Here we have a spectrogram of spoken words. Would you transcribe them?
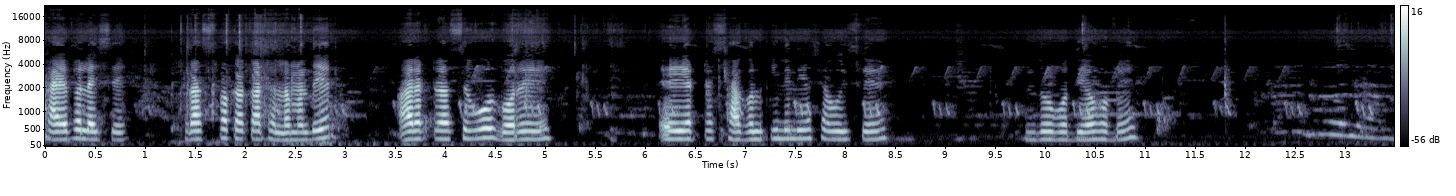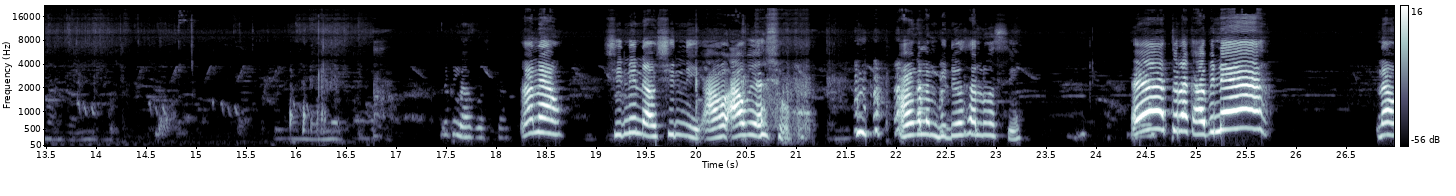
খায় ফেলাইছে। গাছ পাকা কাঁঠাল আমাদের। আর একটা আছে ওই ঘরে। এই একটা ছাগল কিনে নিয়ে আসা হয়েছে গোবর দেওয়া হবে নাও সিন্নি নাও সিন্নি। আও আগে আসো। আমি গেলাম ভিডিও চালু আছি। এ তোরা খাবি না? নাও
